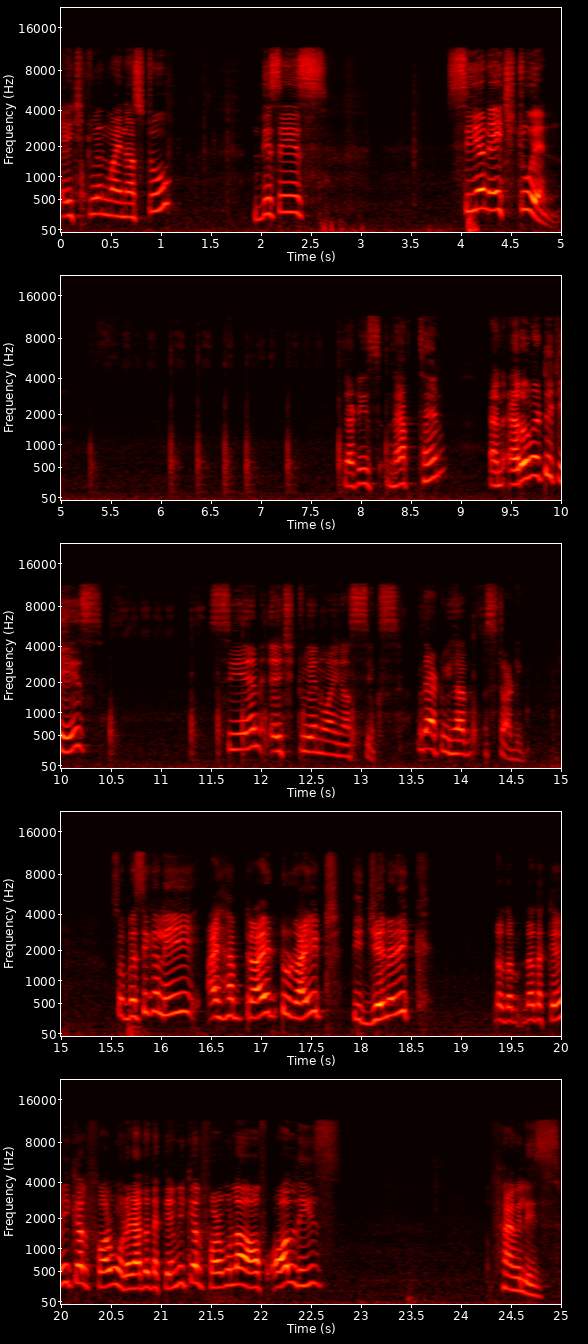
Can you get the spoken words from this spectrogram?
H2n minus 2 this is CnH2n that is naphthalene and aromatic is CnH2n minus 6 that we have studied. So, basically I have tried to write the generic the, the, the chemical formula rather the chemical formula of all these families.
